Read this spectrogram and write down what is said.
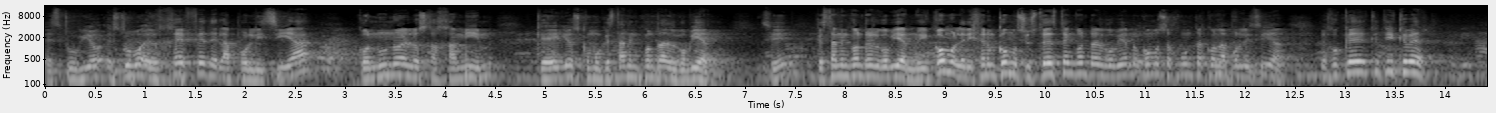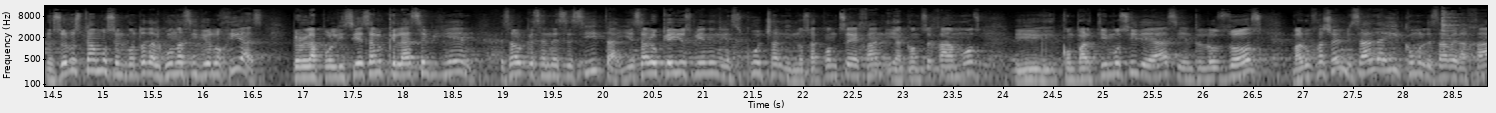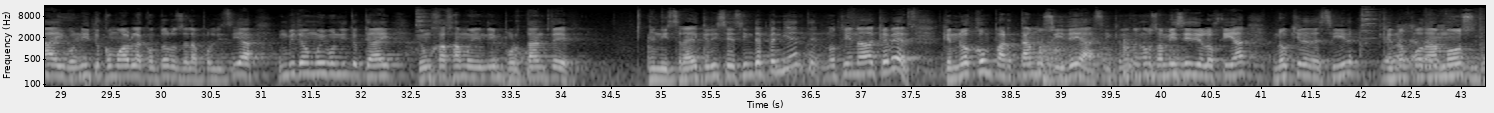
estuvo, estuvo el jefe de la policía con uno de los jajamim que ellos como que están en contra del gobierno. ¿Sí? que están en contra del gobierno. ¿Y cómo? Le dijeron, ¿cómo? Si usted está en contra del gobierno, ¿cómo se junta con la policía? Dijo, ¿qué, qué tiene que ver? Nosotros estamos en contra de algunas ideologías, pero la policía es algo que le hace bien, es algo que se necesita y es algo que ellos vienen y escuchan y nos aconsejan y aconsejamos y compartimos ideas y entre los dos, Maru Hashem, y sale ahí cómo les da verajá y bonito, cómo habla con todos los de la policía. Un video muy bonito que hay de un jajá muy importante en Israel que dice es independiente, no tiene nada que ver. Que no compartamos ideas y que no tengamos a mí esa ideología no quiere decir que no podamos,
